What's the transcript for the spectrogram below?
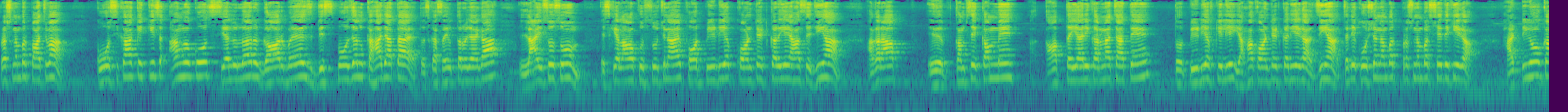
प्रश्न नंबर पांचवा कोशिका के किस अंग को सेलुलर गार्बेज डिस्पोजल कहा जाता है? तो इसका सही उत्तर हो जाएगा लाइसोसोम इसके अलावा कुछ सूचना है फॉर पीडीएफ कांटेक्ट करिए यहाँ से। जी हाँ अगर आप ए, कम से कम में आप तैयारी करना चाहते हैं तो पीडीएफ के लिए यहाँ कांटेक्ट करिएगा। जी हाँ चलिए क्वेश्चन नंबर प्रश्न नंबर छह देखिएगा। हड्डियों का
